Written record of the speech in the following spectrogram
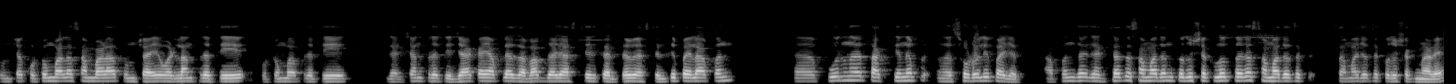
तुमच्या कुटुंबाला सांभाळा तुमच्या आई वडिलांप्रती कुटुंबाप्रती घरच्यांप्रती ज्या काही आपल्या जबाबदाऱ्या असतील कर्तव्य असतील ती पहिला आपण पूर्ण ताकदीनं सोडवली पाहिजेत. आपण जर घरच्याचं समाधान करू शकलो तरच समाजाचं समाजाचं करू शकणार आहे.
